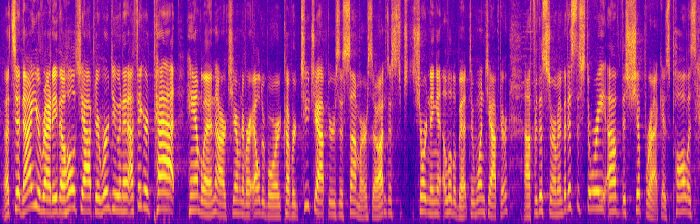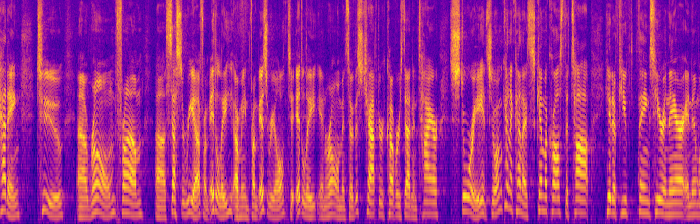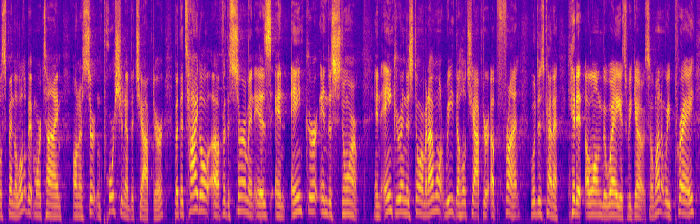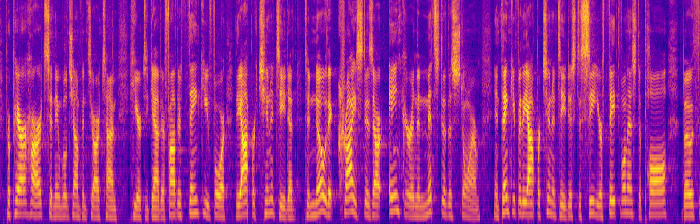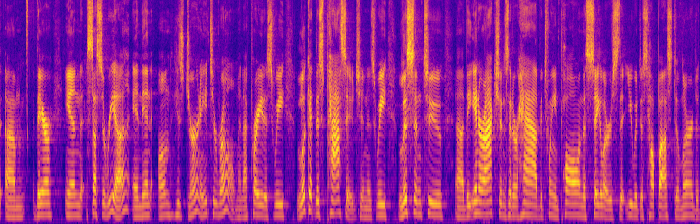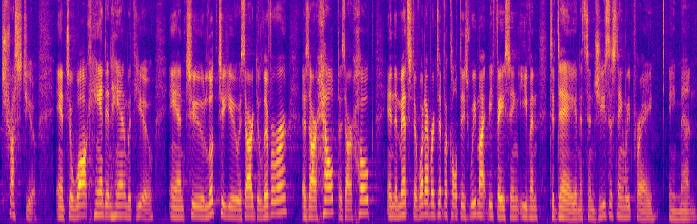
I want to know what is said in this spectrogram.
That's it. Now you're ready. The whole chapter. We're doing it. I figured Pat Hamblin, our chairman of our elder board, covered two chapters this summer. So I'm just shortening it a little bit to one chapter uh, for this sermon. But it's the story of the shipwreck as Paul is heading to uh, Rome from uh, Caesarea, from Italy, I mean, from Israel to Italy in Rome. And so this chapter covers that entire story. And so I'm going to kind of skim across the top, hit a few things here and there, and then we'll spend a little bit more time on a certain portion of the chapter. But the title uh, for the sermon is An Anchor in the Storm. An Anchor in the Storm. And I won't read the whole chapter up front. We'll just kind of hit it along the way as we go. So why don't we pray, prepare our hearts, and then we'll jump into our time together. Father, thank you for the opportunity to, to know that Christ is our anchor in the midst of the storm. And thank you for the opportunity just to see your faithfulness to Paul, both um, there in Caesarea and then on his journey to Rome. And I pray as we look at this passage and as we listen to uh, the interactions that are had between Paul and the sailors, that you would just help us to learn to trust you and to walk hand in hand with you and to look to you as our deliverer, as our help, as our hope in the midst of whatever difficulties we might be facing even today. And it's in Jesus' name we pray. Amen.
